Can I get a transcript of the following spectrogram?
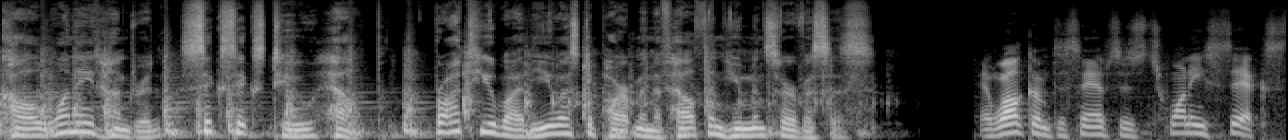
call 1 800 662 HELP. Brought to you by the U.S. Department of Health and Human Services. And welcome to SAMHSA's 26th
